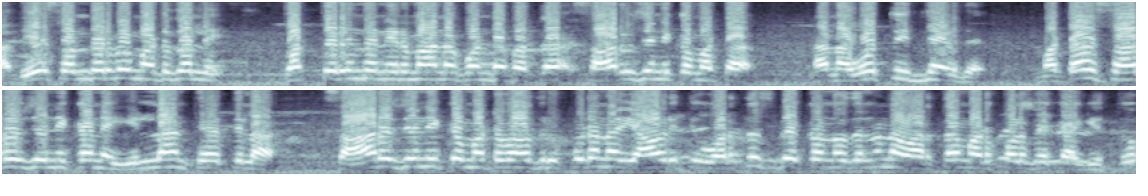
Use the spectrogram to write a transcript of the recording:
ಅದೇ ಸಂದರ್ಭ ಮಠದಲ್ಲಿ ಭಕ್ತರಿಂದ ನಿರ್ಮಾಣಗೊಂಡ ಮಠ, ಸಾರ್ವಜನಿಕ ಮಠ. ನಾನು ಅವತ್ತು ಇದ್ನ ಹೇಳಿದೆ, ಮಠ ಸಾರ್ವಜನಿಕನೇ ಇಲ್ಲ ಅಂತ ಹೇಳ್ತಿಲ್ಲ. ಸಾರ್ವಜನಿಕ ಮಠವಾದ್ರೂ ಕೂಡ ನಾವು ಯಾವ ರೀತಿ ವರ್ತಿಸ್ಬೇಕು ಅನ್ನೋದನ್ನ ನಾವು ಅರ್ಥ ಮಾಡ್ಕೊಳ್ಬೇಕಾಗಿತ್ತು.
